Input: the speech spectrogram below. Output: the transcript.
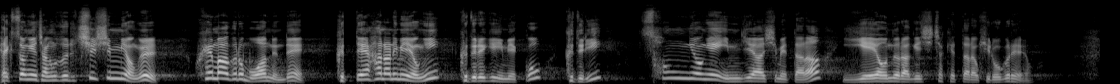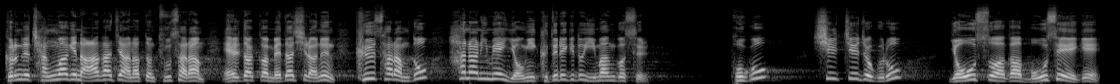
백성의 장로들 70명을 회막으로 모았는데 그때 하나님의 영이 그들에게 임했고 그들이 성령의 임재하심에 따라 예언을 하기 시작했다라고 기록을 해요. 그런데 장막에 나아가지 않았던 두 사람 엘닷과 메닷이라는 그 사람도 하나님의 영이 그들에게도 임한 것을 보고 실제적으로 여호수아가 모세에게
